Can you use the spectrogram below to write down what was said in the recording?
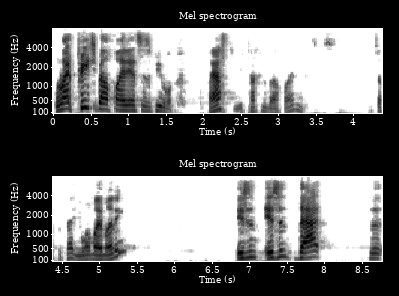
When I preach about finances to people, Pastor, you're talking about finances. What's up with that? You want my money? Isn't isn't that the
